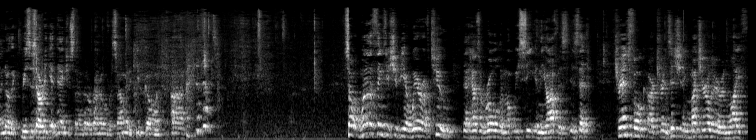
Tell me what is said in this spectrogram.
I know that Reese's already getting anxious and I'm going to run over, so I'm going to keep going. Uh, so one of the things you should be aware of too that has a role in what we see in the office is that trans folk are transitioning much earlier in life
